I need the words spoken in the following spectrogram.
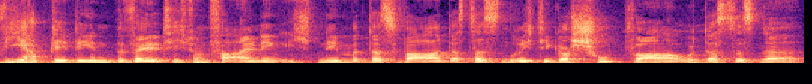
wie habt ihr den bewältigt und vor allen Dingen, ich nehme das wahr, dass das ein richtiger Schub war und dass das eine,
